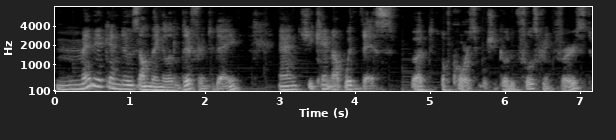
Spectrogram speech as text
maybe I can do something a little different today, and she came up with this. But of course, we should go to full screen first.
